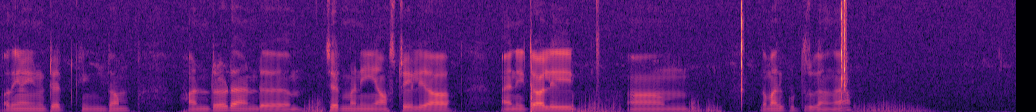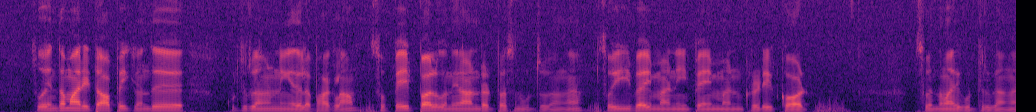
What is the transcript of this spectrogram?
பார்த்தீங்கன்னா United Kingdom hundred and Germany Australia and Italy இந்த மாதிரி கொடுத்துருக்காங்க. ஸோ இந்த மாதிரி டாபிக் வந்து கொடுத்துருக்காங்கன்னு நீங்கள் இதில் பார்க்கலாம். ஸோ பேபாலுக்கு வந்தீங்கன்னா ஹண்ட்ரட் பர்சன்ட் கொடுத்துருக்காங்க. So eBay money payment credit card so இந்த மாதிரி கொடுத்துருக்காங்க.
